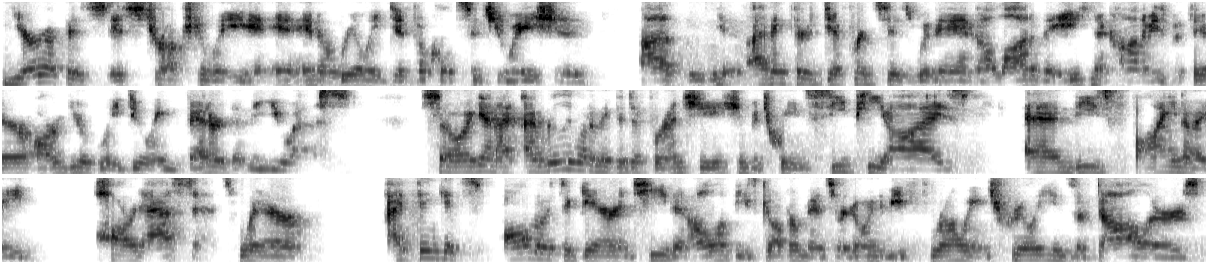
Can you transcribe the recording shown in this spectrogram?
Europe is, is structurally in, in a really difficult situation. Uh, I think there's differences within a lot of the Asian economies, but they're arguably doing better than the US. So, again, I, I really want to make the differentiation between CPIs and these finite hard assets where I think it's almost a guarantee that all of these governments are going to be throwing trillions of dollars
